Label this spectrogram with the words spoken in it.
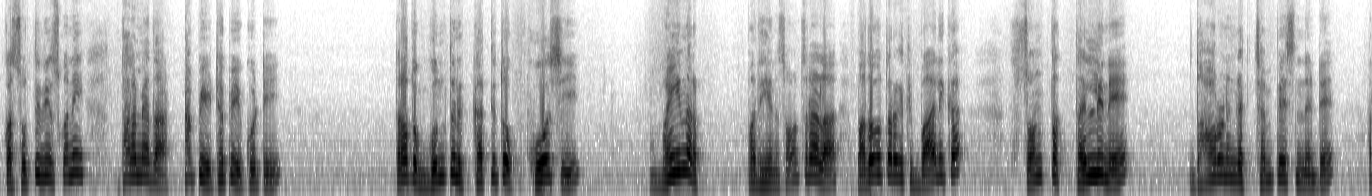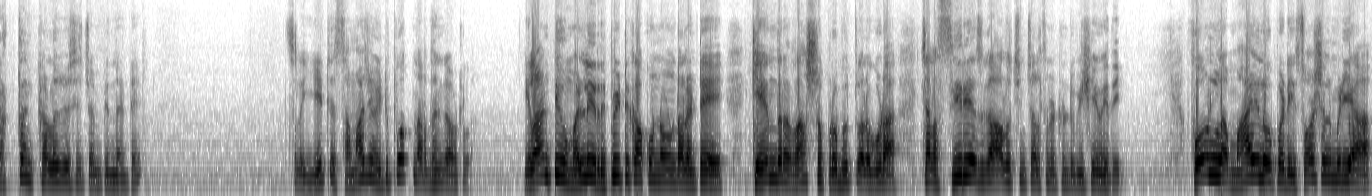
ఒక సుత్తి తీసుకొని తల మీద టపి టపి కొట్టి తర్వాత గొంతుని కత్తితో కోసి మైనర్ పదిహేను సంవత్సరాల పదవ తరగతి బాలిక సొంత తల్లినే దారుణంగా చంపేసిందంటే రక్తం కళ్ళ చూసి చంపిందంటే అసలు ఏంటి సమాజం ఎటుపోతుంది అర్థం కావట్లా? ఇలాంటివి మళ్ళీ రిపీట్ కాకుండా ఉండాలంటే కేంద్ర రాష్ట్ర ప్రభుత్వాలు కూడా చాలా సీరియస్గా ఆలోచించాల్సినటువంటి విషయం ఇది. ఫోన్ల మాయలో పడి సోషల్ మీడియా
